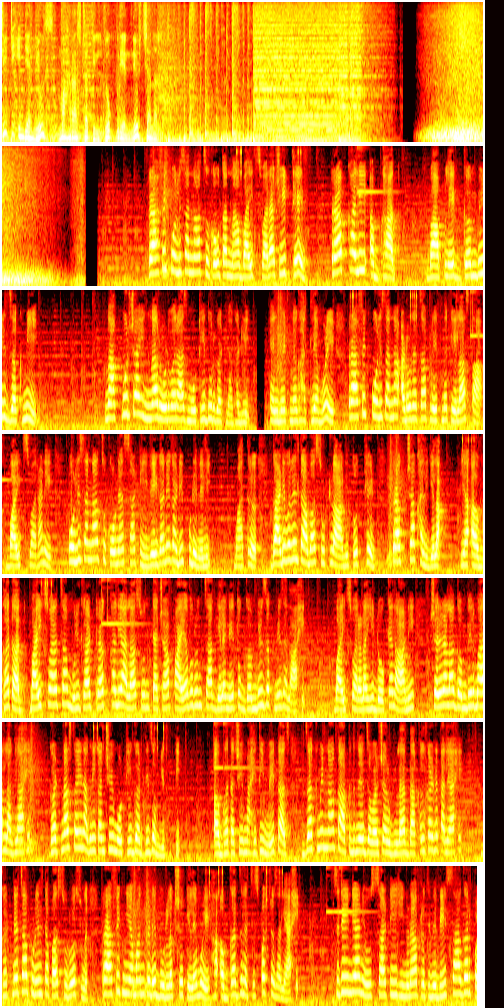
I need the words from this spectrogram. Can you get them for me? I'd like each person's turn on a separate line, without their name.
City India news महाराष्ट्रातील लोकप्रिय news channel.
Traffic पोलिसांना चुकवताना बाईक स्वाराची थेट ट्रक खाली अपघात बापले गंभीर जखमी. नागपूरच्या हिंगणा रोडवर आज मोठी दुर्घटना घडली. हेल्मेट न घातल्यामुळे ट्रॅफिक पोलिसांना अडवण्याचा प्रयत्न केला असता बाईक स्वाराने पोलिसांना चुकवण्यासाठी वेगाने गाडी पुढे नेली. मात्र गाडीवरील ताबा सुटला आणि तो थेट ट्रकच्या खाली गेला. या अपघातात बाईक स्वाराचा मुलगा ट्रक खाली आला असून त्याच्या पायावरून चाक गेल्याने तो गंभीर जखमी झाला आहे. बाईक स्वारालाही डोक्याला आणि शरीराला गंभीर मार लागला आहे. घटनास्थळी नागरिकांची मोठी गर्दी जमली होती. अपघाताची माहिती मिळताच जखमींना तातडीने जवळच्या रुग्णालयात दाखल करण्यात आले आहे. घटनेचा पुढील तपास सुरू असून ट्रॅफिक नियमांकडे दुर्लक्ष केल्यामुळे हा अपघात झाल्याचे स्पष्ट झाले आहे. सिटी इंडिया न्यूजसाठी हिंगणा प्रतिनिधी सागर पड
